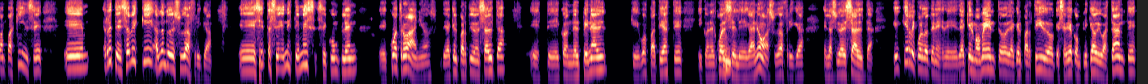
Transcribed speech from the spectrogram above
Pampas 15. Eh, Rete, ¿sabes qué? Hablando de Sudáfrica, eh, en este mes se cumplen eh, cuatro años de aquel partido en Salta, este, con el penal que vos pateaste y con el cual se le ganó a Sudáfrica en la ciudad de Salta. ¿Qué, qué recuerdo tenés de, de aquel momento, de aquel partido que se había complicado y bastante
